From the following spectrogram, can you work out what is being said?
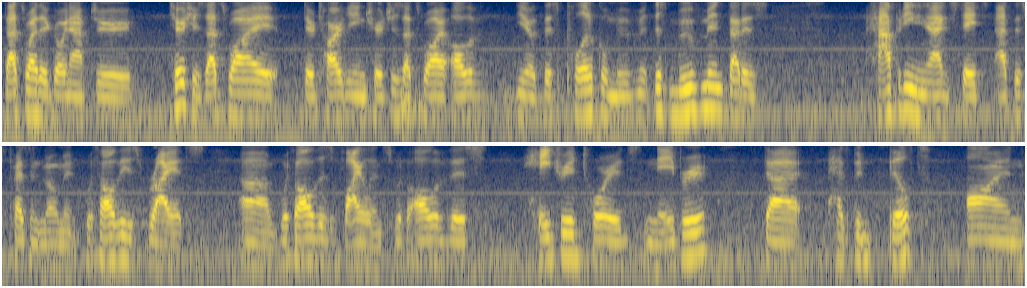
that's why they're going after churches that's why they're targeting churches that's why all of you know this political movement this movement that is happening in the united states at this present moment with all these riots um, with all this violence with all of this hatred towards neighbor that has been built on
